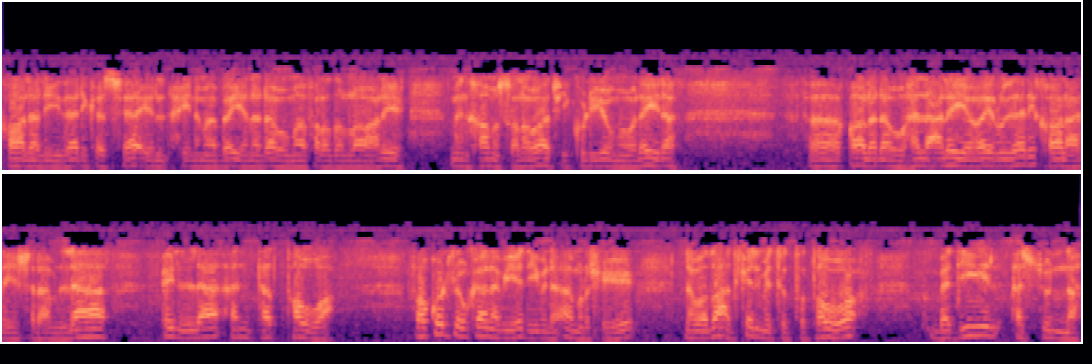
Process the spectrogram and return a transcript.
قال لي ذلك السائل حينما بين له ما فرض الله عليه من خمس صلوات في كل يوم وليلة. فقال له هل علي غير ذلك؟ قال عليه السلام لا إلا أن تتطوع. فقلت لو كان بيدي من الأمر شيء لوضعت كلمة التطوع بديل السنة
